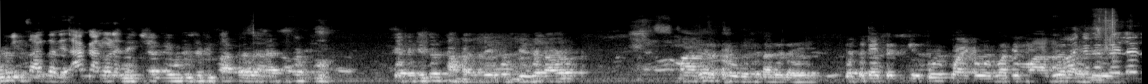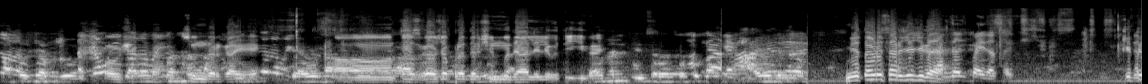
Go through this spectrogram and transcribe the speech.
मी सांगतो ते. हा. माघार आलेलं आहे त्याचं काहीतरी किरकोळ पॉईंटमध्ये माघार सुंदर गाय आहे? तासगावच्या प्रदर्शनमध्ये आलेली होती ही गाय आयोजन मी तेवढी सर्जेची गाय पैदास आहे किती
